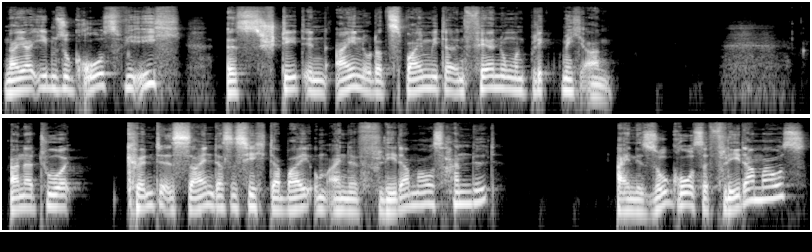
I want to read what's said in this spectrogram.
Naja, ebenso groß wie ich. Es steht in ein oder zwei Meter Entfernung und blickt mich an. Anatur, könnte es sein, dass es sich dabei um eine Fledermaus handelt? Eine so große Fledermaus?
